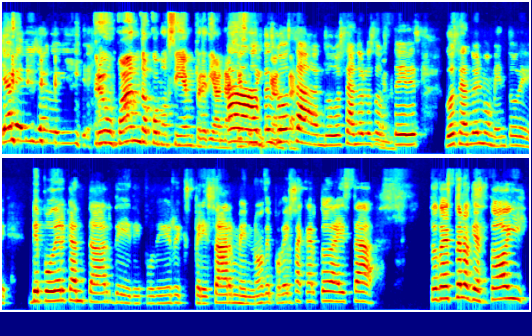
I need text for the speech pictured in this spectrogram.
Ya me vi, ya me vi. Triunfando como siempre, Diana. Ah, pues gozando, gozándolos a ustedes, gozando el momento de, de poder cantar, de, de poder expresarme, ¿no? De poder sacar toda esta, todo esto lo que estoy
